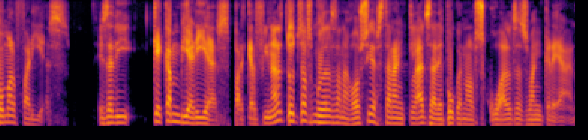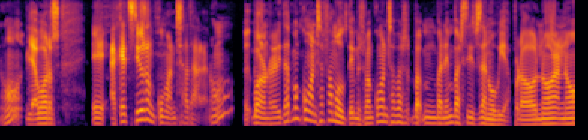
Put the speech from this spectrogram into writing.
com el faries? És a dir, què canviaries? Perquè al final tots els models de negoci estan anclats a l'època en els quals es van crear, no? Llavors, eh, aquests tios han començat ara, no? Eh, bueno, en realitat van començar fa molt temps, van començar venent vestits de núvia, però no, no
